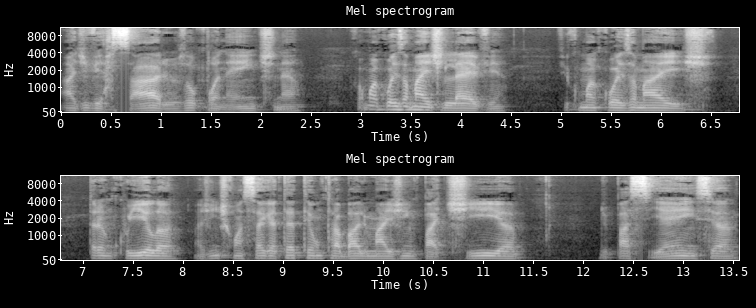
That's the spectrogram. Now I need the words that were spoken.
adversários, oponentes, né? Fica uma coisa mais leve, fica uma coisa mais tranquila, a gente consegue até ter um trabalho mais de empatia, de paciência,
